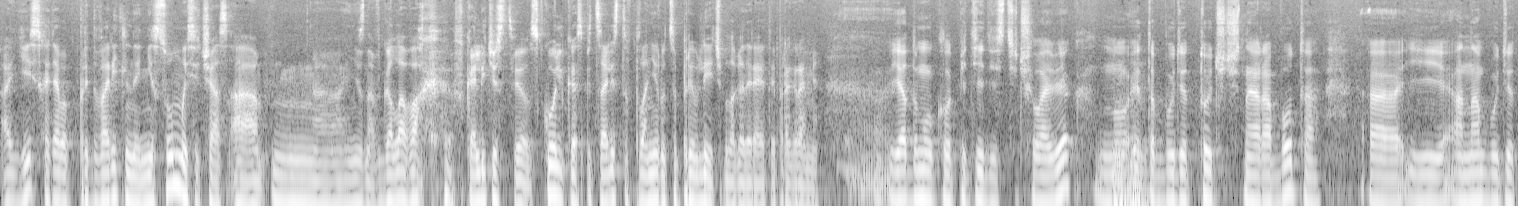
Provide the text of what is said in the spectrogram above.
А есть хотя бы предварительные не суммы сейчас, а, э, не знаю, в головах, в количестве, сколько специалистов планируется привлечь благодаря этой программе? Я думаю, около 50 человек, но угу. это будет точечная работа, Э, и она будет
